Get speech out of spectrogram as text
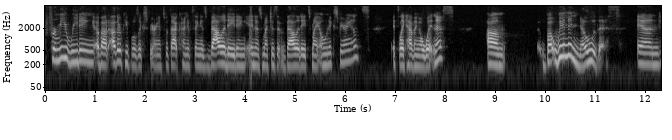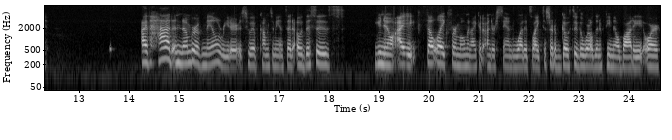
for me, reading about other people's experience with that kind of thing is validating in as much as it validates my own experience. It's like having a witness. Um, but women know this. And I've had a number of male readers who have come to me and said, Oh, this is, you know, I felt like for a moment I could understand what it's like to sort of go through the world in a female body. Or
